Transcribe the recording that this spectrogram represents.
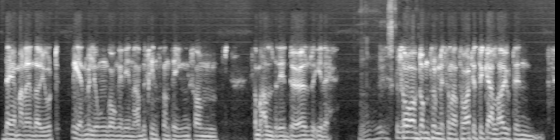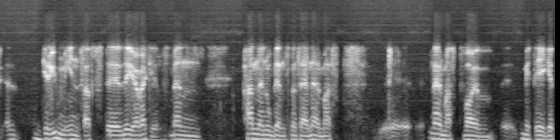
det man ändå har gjort en miljon gånger innan. Det finns någonting som, som aldrig dör i det. Mm. Skulle Så av de trummisarna som varit, jag tycker alla har gjort en, grym insats. Det, det gör jag verkligen. Men han är nog den som är här närmast, eh, närmast var eh, mitt eget,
